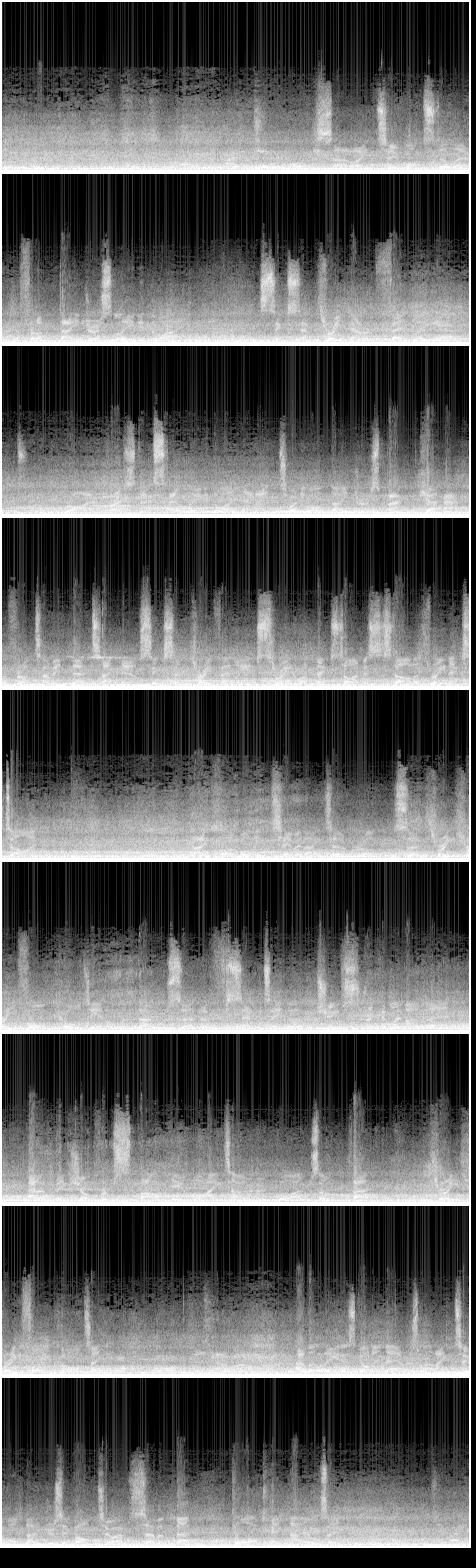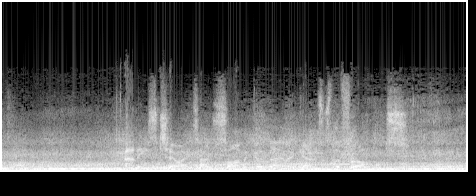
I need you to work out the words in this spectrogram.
So 821 still there at the front. Dangerous leading the way. 6-7-3 Darren Fendley. Uh, Ryan Preston still leading the way then. 821 Dangerous back at the front. Having uh, taken out 673 Fendley. It's three to run next time, Mr. Starter. Three next time. 851 Intimidator runs at 334 caught in on the nose of 17 the little Chief Stricken limo there big shot from Sparky 180 who blows up that 334 Courty and the leader's got in there as well. 821 Dangerous involved 207 uh, Blockhead nails him and he's 280 Simon Goodale goes to the front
